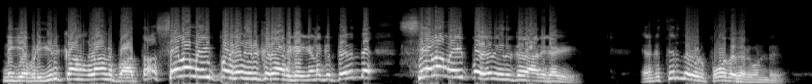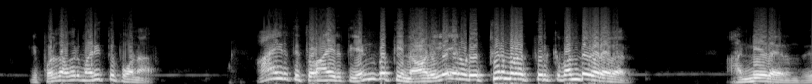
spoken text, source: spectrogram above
இன்னைக்கு அப்படி இருக்காங்களான்னு பார்த்தா சில மெய்ப்பர்கள் இருக்கிறார்கள். எனக்கு தெரிந்த சில மெய்ப்பர்கள் இருக்கிறார்கள். எனக்கு தெரிந்த ஒரு போதகர் உண்டு. இப்பொழுது அவர் மறித்து போனார். ஆயிரத்தி தொள்ளாயிரத்தி எண்பத்தி நாலிலே என்னுடைய திருமணத்திற்கு வந்தவர் அவர். அந்நில இருந்து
